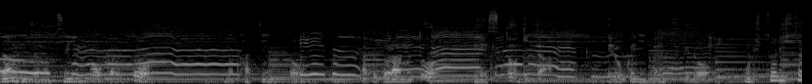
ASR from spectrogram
男女のツインボーカルと、そのカティンと、あとドラムと、ベースとギターで6人なんですけど、もう一人一人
